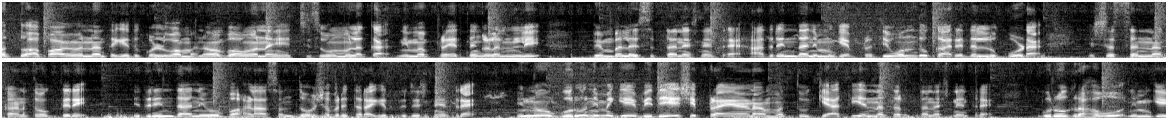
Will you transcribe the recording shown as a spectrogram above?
ಮತ್ತು ಅಪಾಯವನ್ನು ತೆಗೆದುಕೊಳ್ಳುವ ಮನೋಭಾವವನ್ನು ಹೆಚ್ಚಿಸುವ ಮೂಲಕ ನಿಮ್ಮ ಪ್ರಯತ್ನಗಳಲ್ಲಿ ಬೆಂಬಲಿಸುತ್ತಾನೆ ಸ್ನೇಹಿತರೆ. ಆದ್ದರಿಂದ ನಿಮಗೆ ಪ್ರತಿಯೊಂದು ಕಾರ್ಯದಲ್ಲೂ ಕೂಡ ಯಶಸ್ಸನ್ನು ಕಾಣ್ತಾ ಹೋಗ್ತೀರಿ. ಇದರಿಂದ ನೀವು ಬಹಳ ಸಂತೋಷಭರಿತರಾಗಿರ್ತೀರಿ ಸ್ನೇಹಿತರೆ. ಇನ್ನು ಗುರು ನಿಮಗೆ ವಿದೇಶಿ ಪ್ರಯಾಣ ಮತ್ತು ಖ್ಯಾತಿಯನ್ನು ತರುತ್ತಾನೆ ಸ್ನೇಹಿತರೆ. ಗುರುಗ್ರಹವು ನಿಮಗೆ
